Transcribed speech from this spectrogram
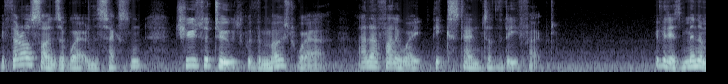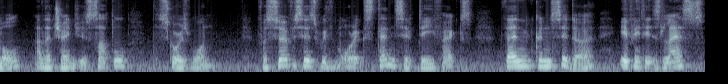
If there are signs of wear in the sextant, choose the tooth with the most wear and evaluate the extent of the defect. If it is minimal and the change is subtle, the score is 1. For surfaces with more extensive defects, then consider if it is less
